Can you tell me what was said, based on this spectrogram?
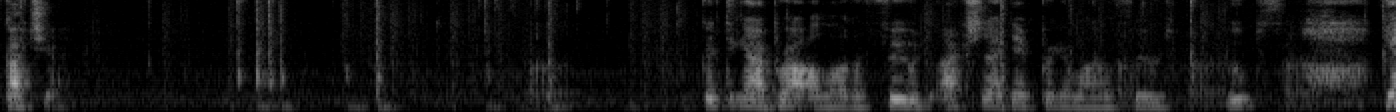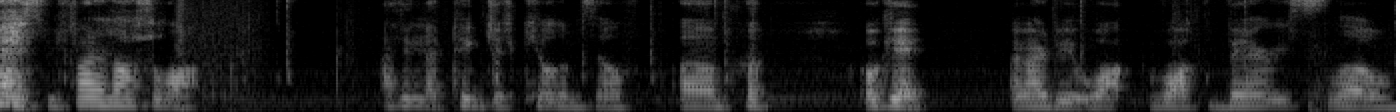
Gotcha. Good thing I brought a lot of food. Actually, I didn't bring a lot of food. Oops. yes, we found an ocelot. I think that pig just killed himself. Um, okay. I gotta be walk, walk very slow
